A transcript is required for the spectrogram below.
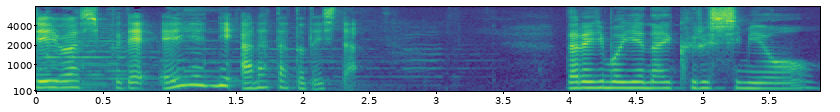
J ワーシップで永遠にあなたとでした誰にも言えない苦しみを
